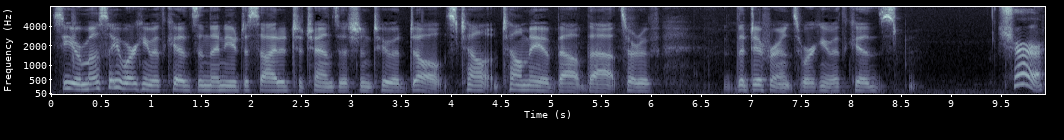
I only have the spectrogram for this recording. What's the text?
so you're mostly working with kids, and then you decided to transition to adults. Tell tell me about that. Sort of the difference working with kids Sure.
